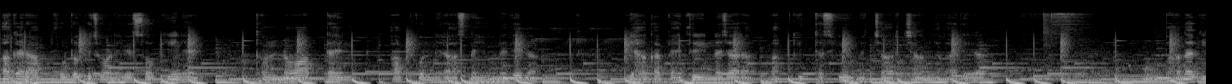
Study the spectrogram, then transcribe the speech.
अगर आप फ़ोटो खिंचवाने के शौकीन हैं तो नवाब टैंक आपको निराश नहीं होने देगा। यहाँ का बेहतरीन नज़ारा आपकी तस्वीर में चार चाँद लगा देगा। बांदा की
